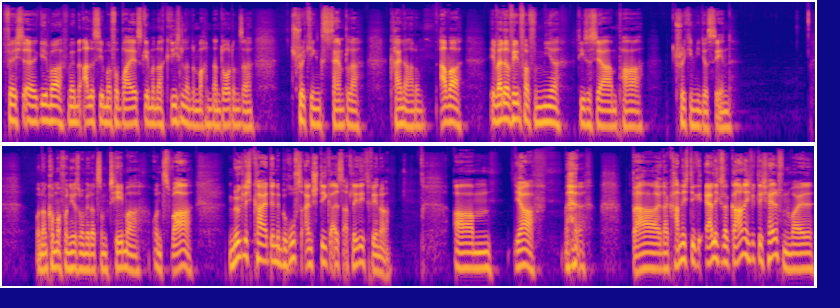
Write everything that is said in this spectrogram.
Vielleicht äh, gehen wir, wenn alles hier mal vorbei ist, gehen wir nach Griechenland und machen dann dort unser Tricking-Sampler. Keine Ahnung. Aber ihr werdet auf jeden Fall von mir dieses Jahr ein paar Tricking-Videos sehen. Und dann kommen wir von hier mal wieder zum Thema. Und zwar Möglichkeit in den Berufseinstieg als Athletiktrainer. Ähm, ja, da, da kann ich dir ehrlich gesagt gar nicht wirklich helfen, weil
